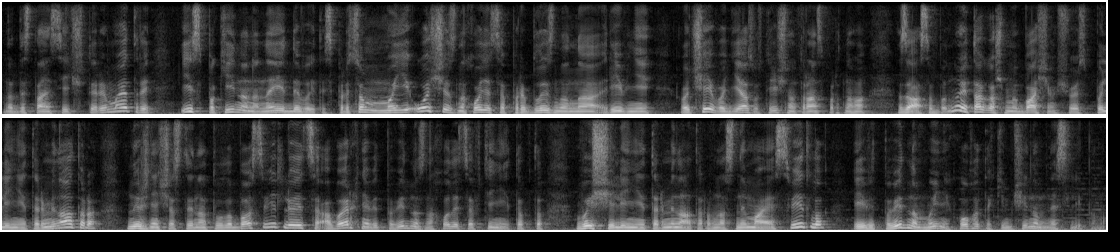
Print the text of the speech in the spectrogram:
на дистанції 4 метри і спокійно на неї дивитись. При цьому мої очі знаходяться приблизно на рівні очей водія зустрічного транспортного засобу. Ну і також ми бачимо, що ось по лінії термінатора нижня частина тулуба освітлюється, а верхня відповідно знаходиться в тіні. Тобто вищій лінії термінатора в нас немає світла, і відповідно ми нікого таким чином не сліпимо.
